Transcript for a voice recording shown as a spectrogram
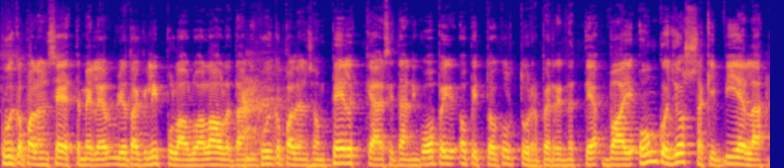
kuinka paljon se, että meillä jotakin lippulaulua lauletaan, niin kuinka paljon se on pelkkää sitä niin kuin opittua kulttuuriperinnettä, vai onko jossakin vielä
